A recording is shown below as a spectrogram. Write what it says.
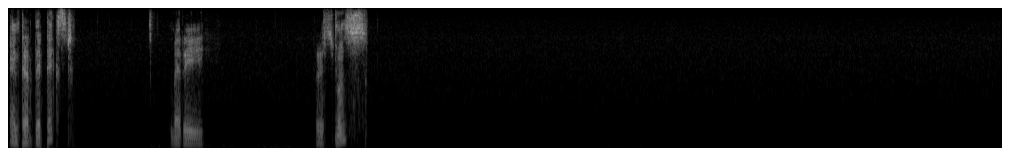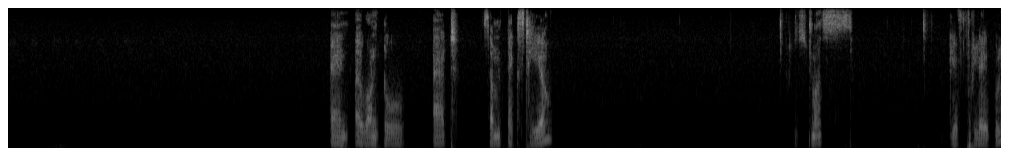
Enter the text Merry Christmas. And I want to add some text here. Christmas gift label.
